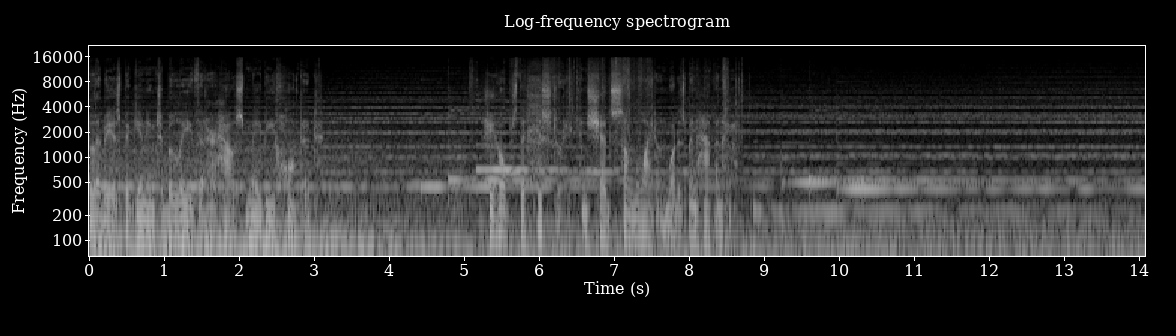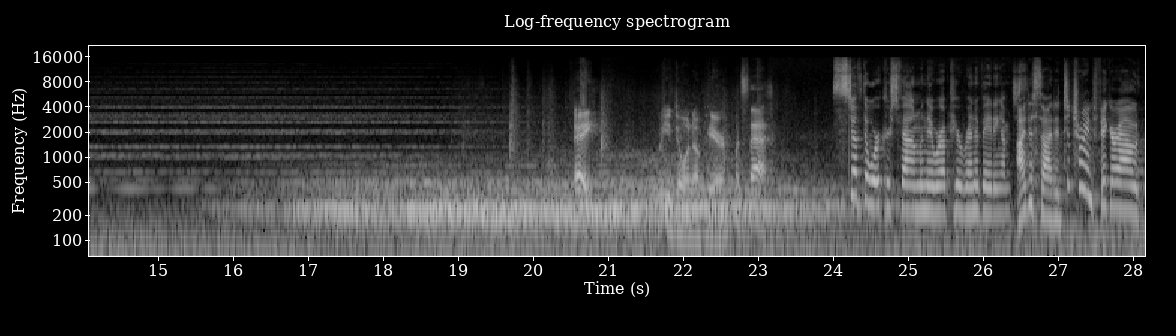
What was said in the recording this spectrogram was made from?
Libby is beginning to believe that her house may be haunted. She hopes that history can shed some light on what has been happening. Hey, what are you doing up here? What's that? Stuff the workers found when they were up here renovating. I'm just. I decided to try and figure out,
